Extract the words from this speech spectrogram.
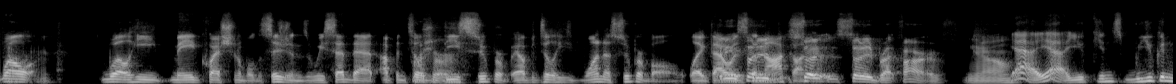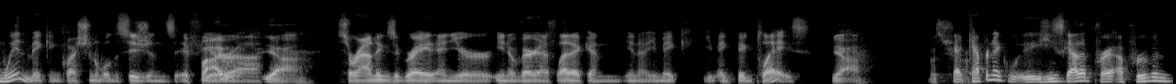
Well, Well, he made questionable decisions. We said that up until sure. the Super, up until he won a Super Bowl. Like that I mean, was so the did, knock on so, him. so did Brett Favre. You know. Yeah, yeah. You can you can win making questionable decisions if But I- your uh, yeah. surroundings are great and you're you know very athletic and you know you make you make big plays. Yeah. That's true. Kaepernick, he's got a, pre- a proven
